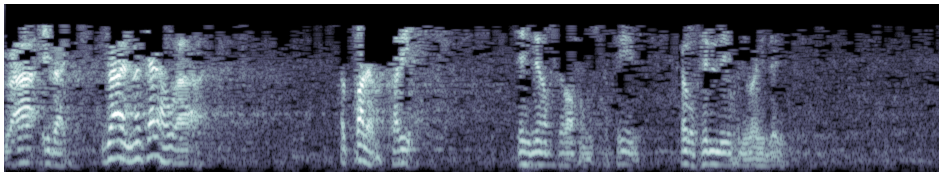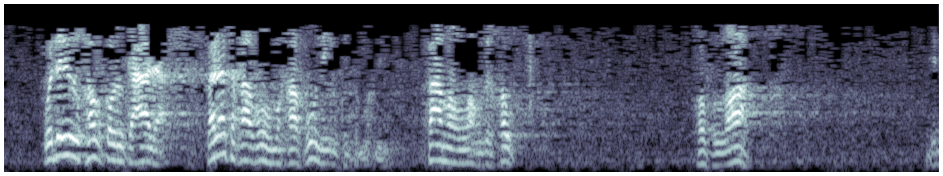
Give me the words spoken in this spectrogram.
دعاء عبادة. دعاء المسألة هو الطلب الصريح. اهدنا الصراط المستقيم. اغفر لي ولوالدي. ودليل الخوف قوله تعالى فلا تخافوهم وخافوني إن كنتم مؤمنين. فأمر الله بالخوف. خوف الله. من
